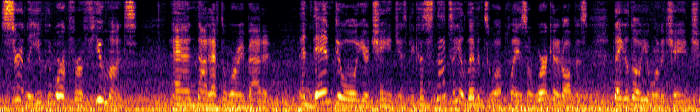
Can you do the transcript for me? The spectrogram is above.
Certainly, you could work for a few months and not have to worry about it. And then do all your changes because it's not until you live into a place or work in an office that you'll know you want to change.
